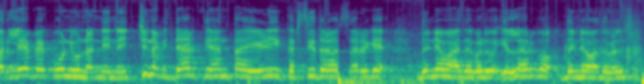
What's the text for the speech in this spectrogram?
ಬರಲೇಬೇಕು. ನೀವು ನನ್ನ ನೆಚ್ಚಿನ ವಿದ್ಯಾರ್ಥಿ ಅಂತ ಹೇಳಿ ಕರೆಸಿದ ಸರ್ಗೆ ಧನ್ಯವಾದಗಳು. ಎಲ್ಲರಿಗೂ ಧನ್ಯವಾದಗಳು. ಸರ್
